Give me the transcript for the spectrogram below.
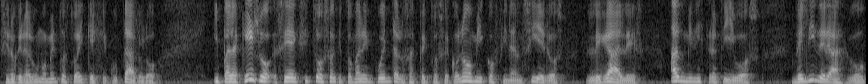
sino que en algún momento esto hay que ejecutarlo y para que ello sea exitoso hay que tomar en cuenta los aspectos económicos, financieros, legales, administrativos, de liderazgo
